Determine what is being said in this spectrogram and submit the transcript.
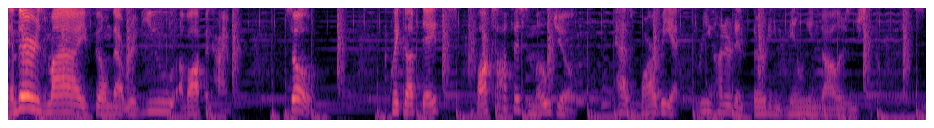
And there is my filmed out review of Oppenheimer. So, quick updates Box Office Mojo has Barbie at $330 million in just a couple days.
